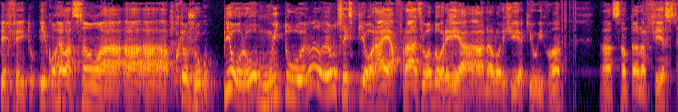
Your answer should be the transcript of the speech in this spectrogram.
Perfeito. E com relação a, a, a, Porque o jogo piorou muito. Eu não sei se piorar é a frase, eu adorei a, a analogia que o Ivan Santana fez.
